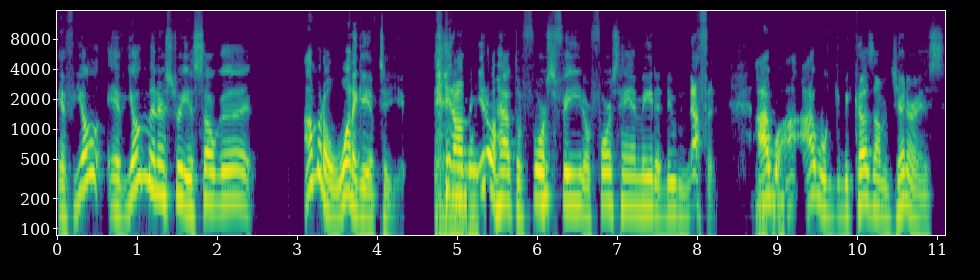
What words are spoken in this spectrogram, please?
if your if your ministry is so good i'm gonna want to give to you. You know what i mean? You don't have to force feed or force hand me to do nothing. I will I, will because i'm generous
